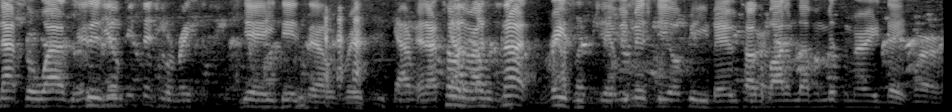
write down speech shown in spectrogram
not so wise decisions. GOP said you were racist. Yeah, he did say I was racist. And I told him I was not racist. Yeah, we miss GOP, man. We talk Word. about him, love him, miss him every day. Word.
